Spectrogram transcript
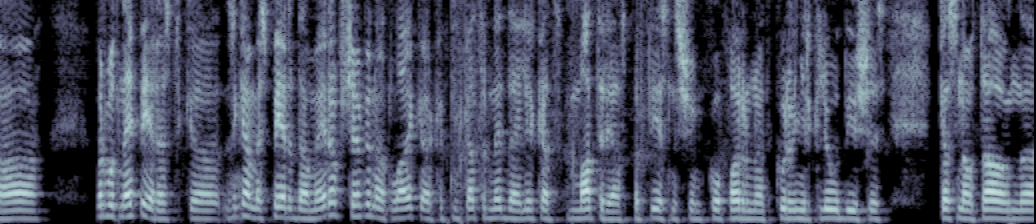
Uh, varbūt nepierasti, ka, kā, mēs pieradām Eiropas čempionāta laikā, kad katru nedēļu ir kāds materiāls par tiesnešiem, ko parunāt, kur viņi ir kļūdījušies, kas nav tā, un uh,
